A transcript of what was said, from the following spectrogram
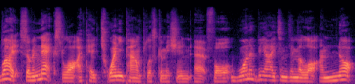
Right, so the next lot I paid £20 plus commission uh, for. One of the items in the lot I'm not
